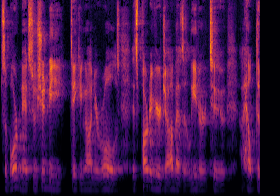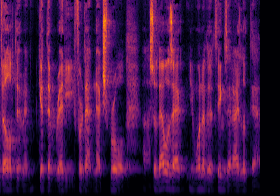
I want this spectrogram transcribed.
subordinates who should be taking on your roles, it's part of your job as a leader to uh, help develop them and get them ready for that next role. Uh, so that was you know, one of the things that I looked at.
